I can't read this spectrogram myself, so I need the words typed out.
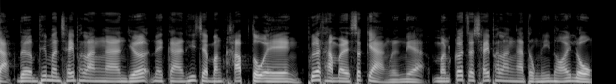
จากเดิมที่มันใช้พลังงานเยอะในการที่จะบังคับตัวเอง เพื่อทำอะไรสักอย่างหนึ่งเนี่ย มันก็จะใช้พลังงานตรงนี้น้อยลง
